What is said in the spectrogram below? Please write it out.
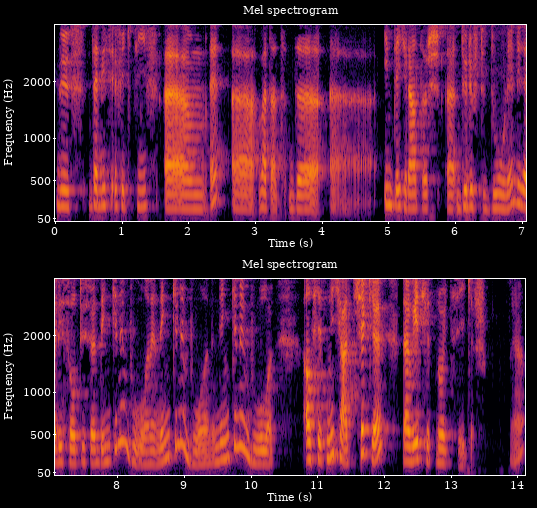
Dus dat is effectief um, uh, wat dat de uh, integrator uh, durft te doen. Hè. Dus dat is zo tussen denken en voelen en denken en voelen en denken en voelen. Als je het niet gaat checken, dan weet je het nooit zeker. Ja?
